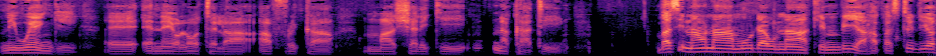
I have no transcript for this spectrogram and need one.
ni wengi eh, eneo lote la Afrika Mashariki na Kati. Basi naona muda unakimbia hapa studio,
